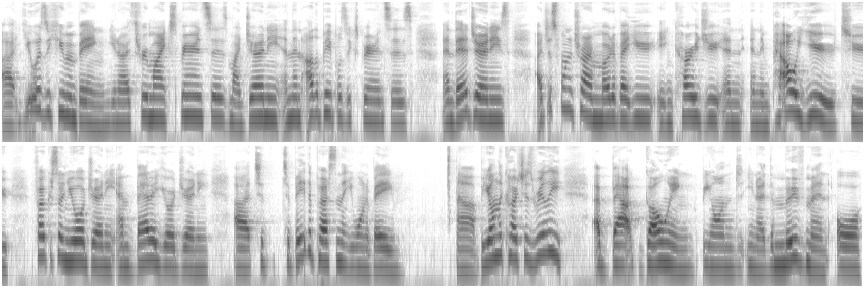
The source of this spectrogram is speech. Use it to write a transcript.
uh, you as a human being, you know, through my experiences, my journey, and then other people's experiences and their journeys. I just want to try and motivate you, encourage you, and, and empower you to focus on your journey and better your journey uh, to, to be the person that you want to be. Uh, beyond the coach is really about going beyond you know the movement or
